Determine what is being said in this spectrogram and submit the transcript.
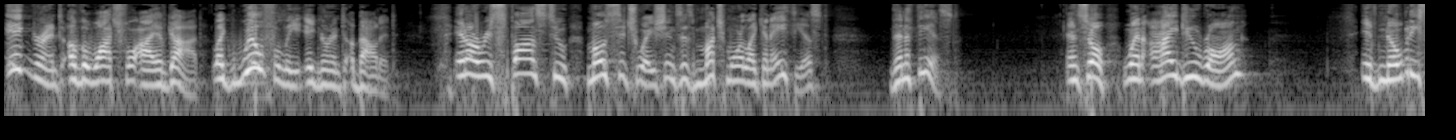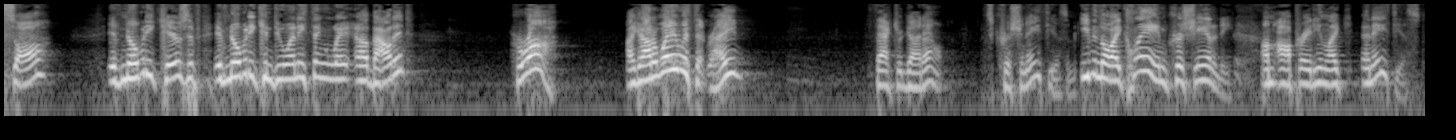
ignorant of the watchful eye of God, like willfully ignorant about it. And our response to most situations is much more like an atheist than a theist. And so when I do wrong, if nobody saw, if nobody cares, if, if nobody can do anything about it, hurrah, I got away with it, right? Factor got out. It's Christian atheism. Even though I claim Christianity, I'm operating like an atheist.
